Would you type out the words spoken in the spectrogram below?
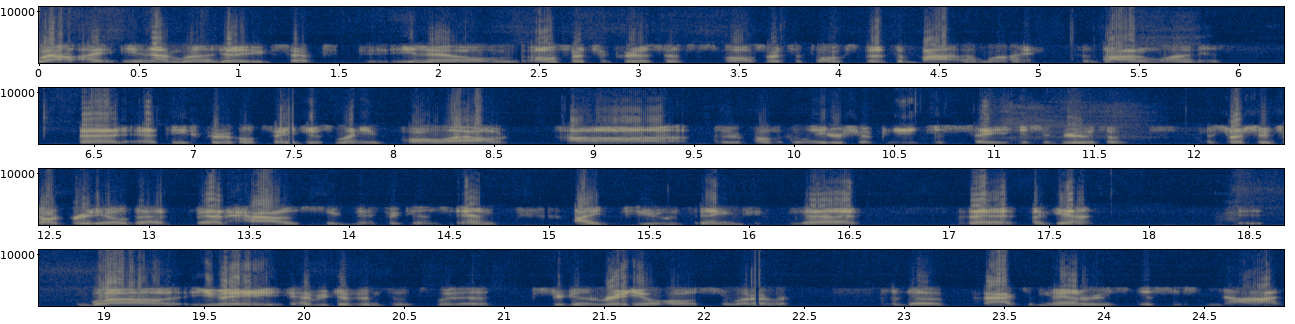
Well, I, and I'm willing to accept, you know, all sorts of criticisms from all sorts of folks. But the bottom line, the bottom line is that at these critical stages, when you call out uh, the Republican leadership you just say you disagree with them, especially talk radio, that that has significance. And I do think that that again, while you may have your differences with particular radio hosts or whatever, the fact of the matter is this is not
